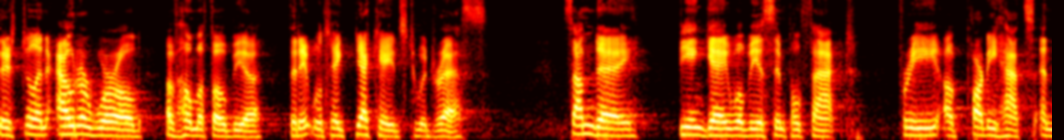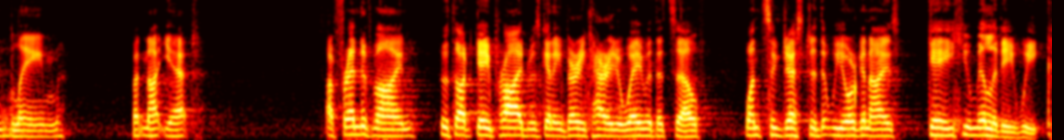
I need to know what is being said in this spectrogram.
there's still an outer world of homophobia that it will take decades to address. Someday, being gay will be a simple fact, free of party hats and blame, but not yet a friend of mine who thought gay pride was getting very carried away with itself once suggested that we organize Gay Humility Week.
